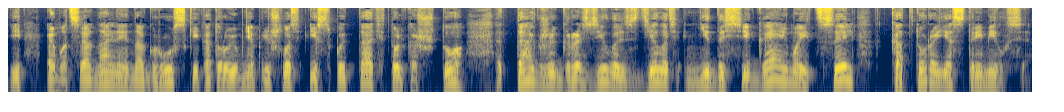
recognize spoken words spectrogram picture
и эмоциональной нагрузки, которую мне пришлось испытать только что, также грозило сделать недосягаемой цель, к которой я стремился.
